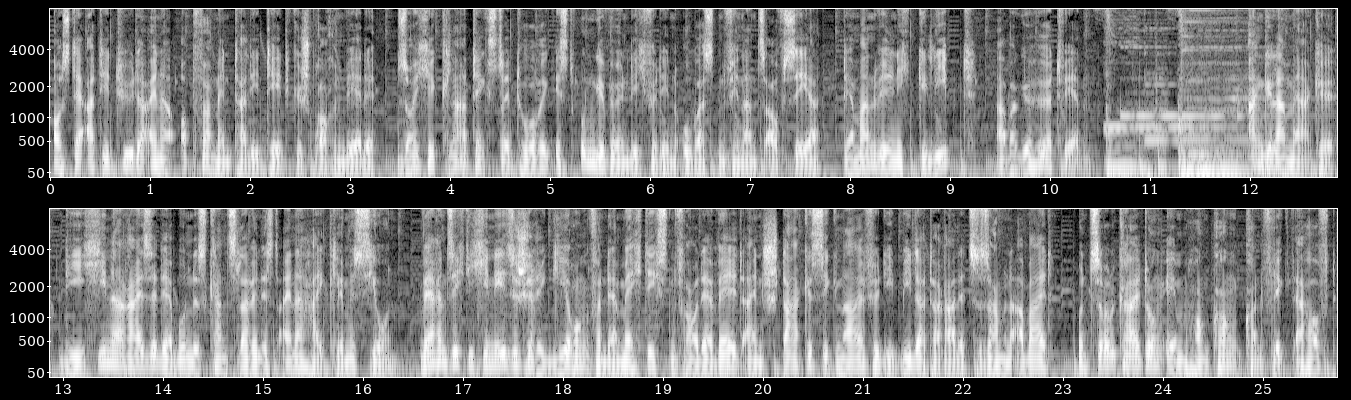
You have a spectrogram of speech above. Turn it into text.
aus der Attitüde einer Opfermentalität gesprochen werde. Solche Klartextrhetorik ist ungewöhnlich für den obersten Finanzaufseher. Der Mann will nicht geliebt, aber gehört werden. Angela Merkel. Die China-Reise der Bundeskanzlerin ist eine heikle Mission. Während sich die chinesische Regierung von der mächtigsten Frau der Welt ein starkes Signal für die bilaterale Zusammenarbeit und Zurückhaltung im Hongkong-Konflikt erhofft,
